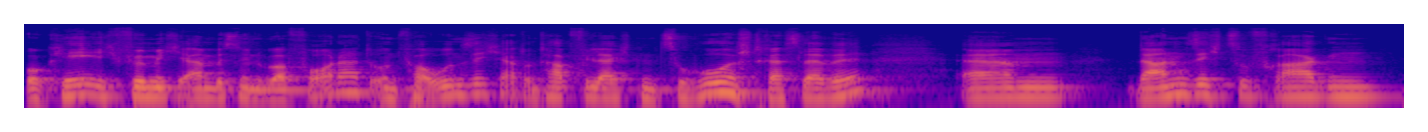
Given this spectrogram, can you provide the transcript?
okay, ich fühle mich ein bisschen überfordert und verunsichert und habe vielleicht ein zu hohes Stresslevel, ähm, dann sich zu fragen,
